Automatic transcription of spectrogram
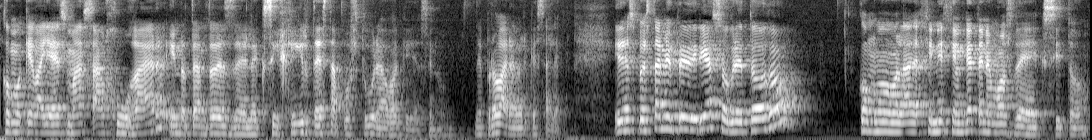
como que vayáis más al jugar y no tanto desde el exigirte esta postura o aquella, sino de probar a ver qué sale. Y después también te diría sobre todo como la definición que tenemos de éxito.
